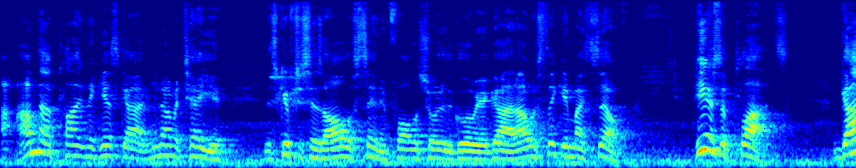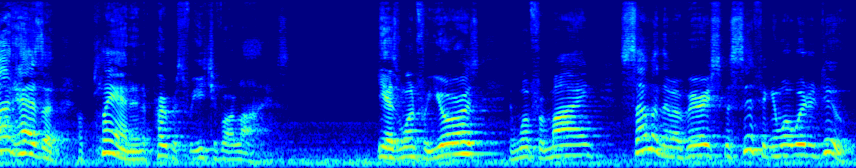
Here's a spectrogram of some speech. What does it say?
I, am not plotting against God. You know, I'm going to tell you, the scripture says all of sin and fallen short of the glory of God. I was thinking myself, here's the plots. God has a, a plan and a purpose for each of our lives. He has one for yours and one for mine. Some of them are very specific in what we're to do.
